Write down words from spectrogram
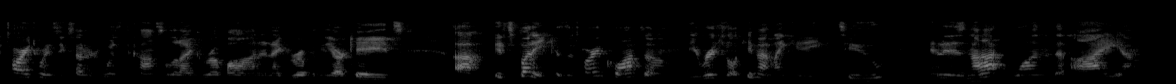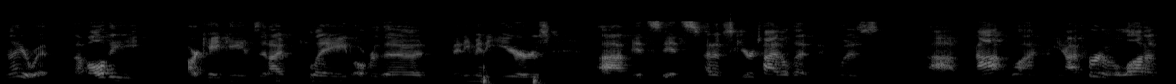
Atari 2600 was the console that I grew up on, and I grew up in the arcades. Um, it's funny because Atari Quantum, the original, came out in 1982, and it is not one that I am familiar with. Of all the arcade games that I've played over the many many years, um, it's it's an obscure title that was um, not one, you know, I've heard of a lot of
